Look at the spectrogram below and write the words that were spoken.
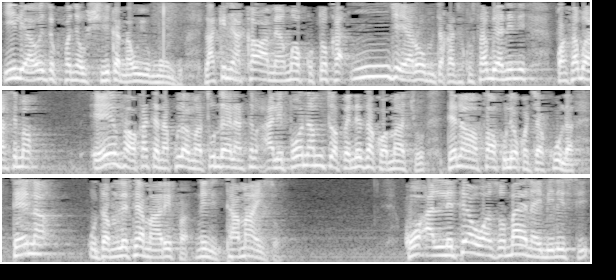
ili aweze kufanya ushirika na huyu mungu. Lakini akawa ameamua kutoka nje ya roho mtakatifu. Kwa sababu ya nini? Kwa sababu anasema eva wakati anakula matunda yale anasema alipoona mtu apendeza kwa macho tena wafaa kuliwa kwa chakula tena utamletea maarifa. Nini? Tamaa hizo. Kwao aliletea wazo baya na ibilisi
